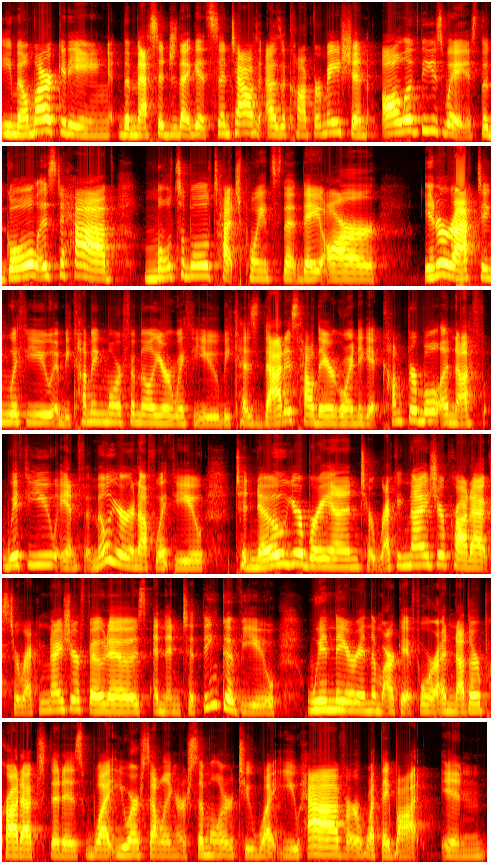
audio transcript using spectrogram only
email marketing, the message that gets sent out as a confirmation, all of these ways. The goal is to have multiple touch points that they are interacting with you and becoming more familiar with you because that is how they are going to get comfortable enough with you and familiar enough with you to know your brand, to recognize your products, to recognize your photos, and then to think of you when they are in the market for another product that is what you are selling or similar to what you have or what they bought in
